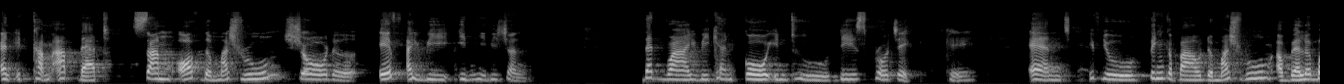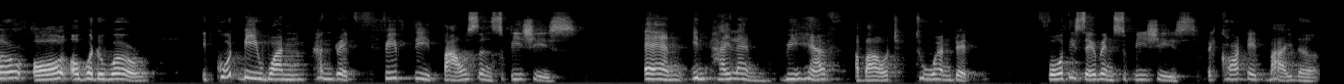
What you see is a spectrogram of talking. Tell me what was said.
And it come up that some of the mushroom show the FIV inhibition. That's why we can go into this project, okay? And if you think about the mushroom available all over the world, it could be 150,000 species. And in Thailand, we have about 247 species recorded by the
